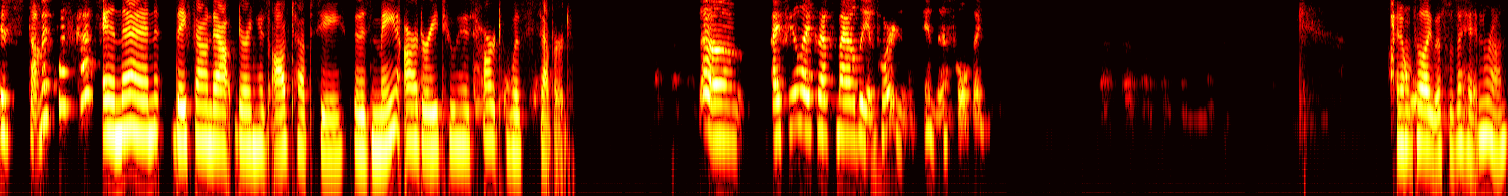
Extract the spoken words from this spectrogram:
His stomach was cut? And then they found out during his autopsy that his main artery to his heart was severed. Um, I feel like that's mildly important in this whole thing. I don't feel like this was a hit and run.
